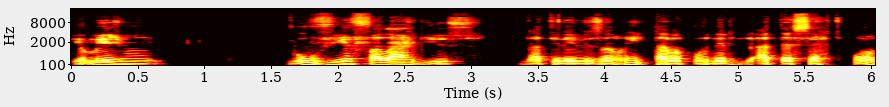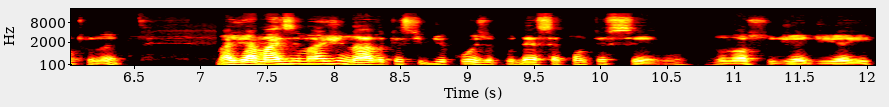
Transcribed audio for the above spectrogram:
Eu mesmo ouvia falar disso na televisão, a gente estava por dentro até certo ponto, né? Mas jamais imaginava que esse tipo de coisa pudesse acontecer né? no nosso dia a dia aí,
